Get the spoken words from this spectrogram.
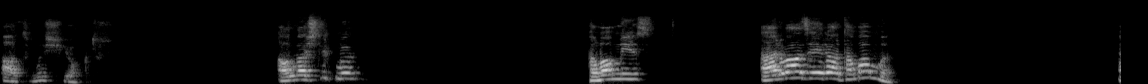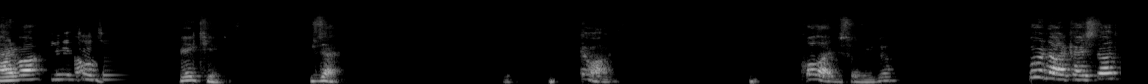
60 yoktur. Anlaştık mı? Tamam mıyız? Erva Zehra tamam mı? Erva Evet Tamam. hocam. Peki. Güzel. Devam edelim. Kolay bir soruydu. Buyurun arkadaşlar.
